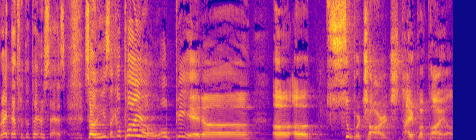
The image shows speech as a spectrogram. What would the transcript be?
Right? That's what the Torah says. So he's like a poil, albeit a, a, a supercharged type of poil.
